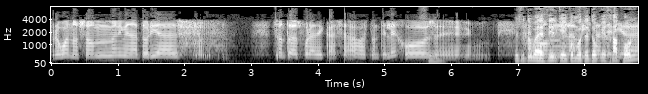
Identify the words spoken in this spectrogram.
Pero bueno, son eliminatorias, son todas fuera de casa, bastante lejos. Eh, Eso te iba a decir que como te toque Japón,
